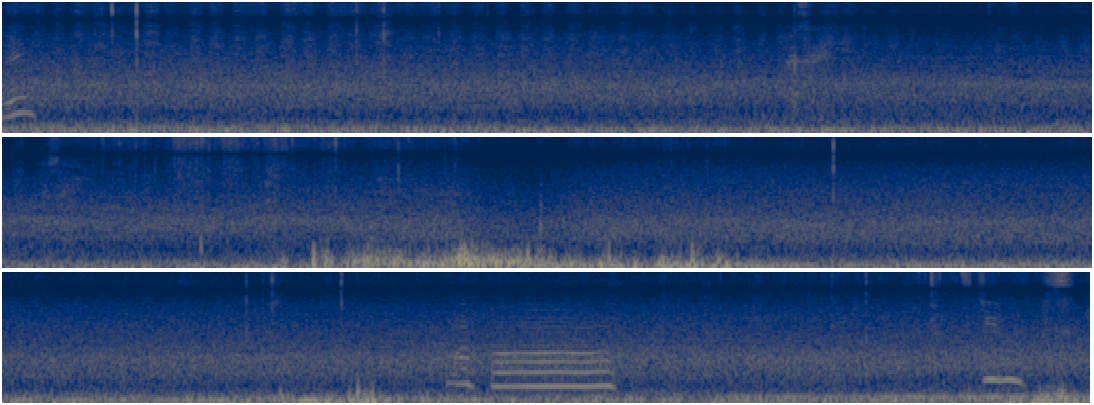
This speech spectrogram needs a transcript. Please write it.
Ready? Uh-huh. Stoops.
